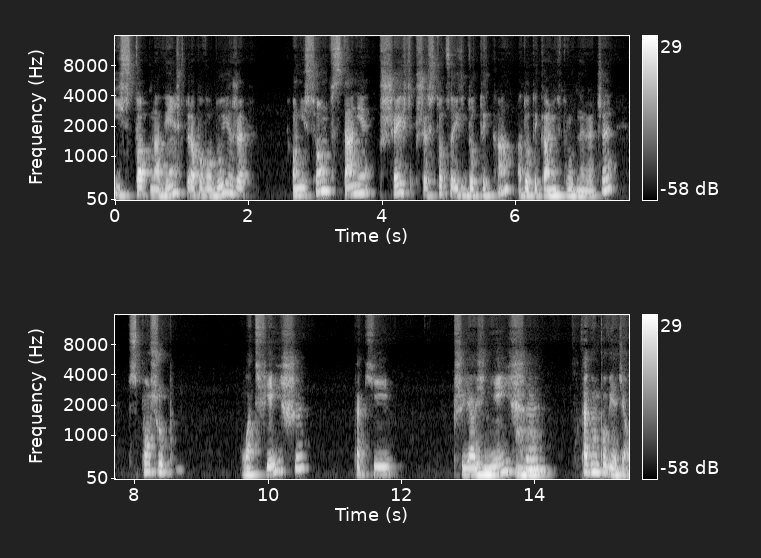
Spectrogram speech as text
istotna więź, która powoduje, że oni są w stanie przejść przez to, co ich dotyka, a dotykają ich trudne rzeczy, w sposób łatwiejszy, taki przyjaźniejszy, mhm. tak bym powiedział.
